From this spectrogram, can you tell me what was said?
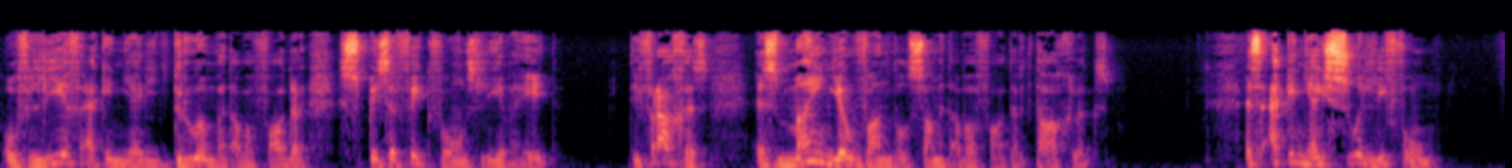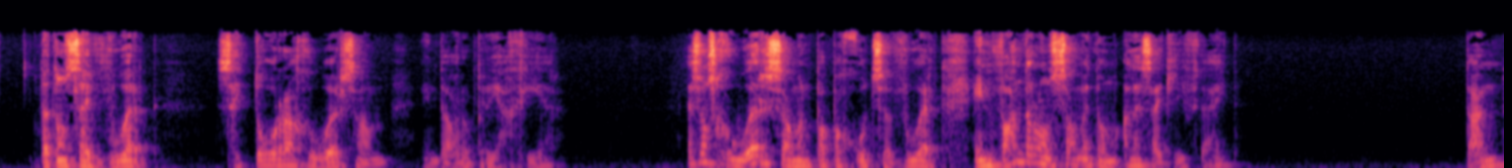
of leef ek en jy die droom wat Abba Vader spesifiek vir ons lewe het? Die vraag is is my en jou wandel saam met Abba Vader daagliks? Is ek en jy so lief vir hom dat ons sy woord, sy Torah gehoorsaam en daarop reageer? Is ons gehoorsaam aan Papa God se woord en wandel ons saam met hom alles uit liefde uit? Dan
